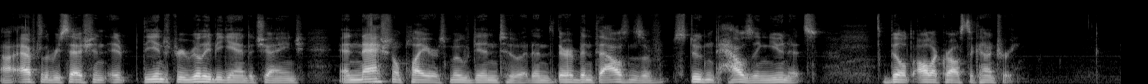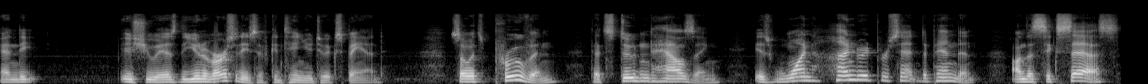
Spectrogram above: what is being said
uh, after the recession, it, the industry really began to change and national players moved into it. And there have been thousands of student housing units built all across the country. And the issue is the universities have continued to expand. So it's proven that student housing is 100% dependent on the success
